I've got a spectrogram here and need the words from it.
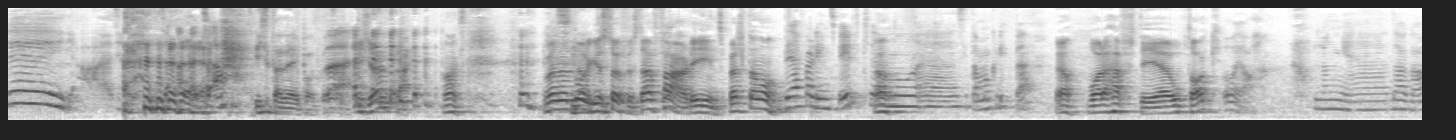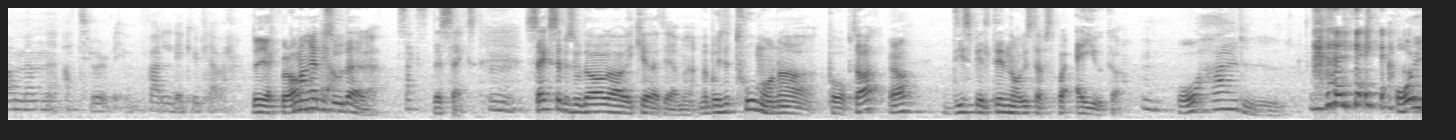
Eh, Ja, ja, ja, ja. Ikke ta det i podkasten. Ikke? Nei. Men eh, Norges tøffeste er ferdig innspilt det nå. Det er ferdig innspilt. Ja. Nå eh, sitter de og klipper. Ja. Var det heftige opptak? Å ja. Lange dager, men jeg tror det blir veldig kult TV. Det gikk bra? Hvor mange episoder er det? Seks. Det er seks. Mm. Seks episoder av Ikke rett hjemme. Vi brukte to måneder på opptak. De spilte inn Norges tøffeste på ei uke. Å, hell... Oi!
